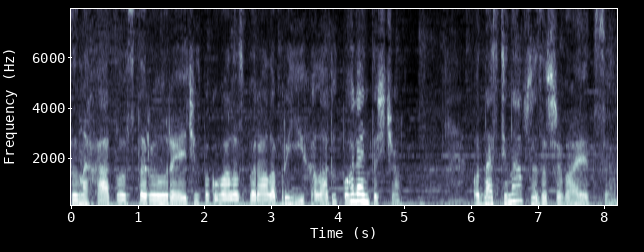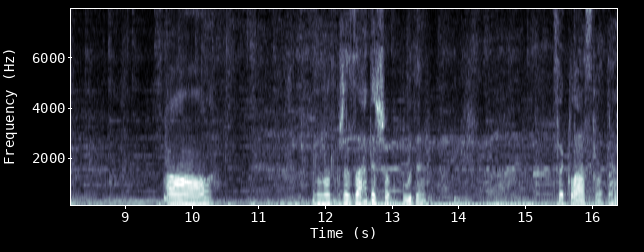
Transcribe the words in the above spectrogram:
то на хату стару речі спакувала, збирала, приїхала. А тут погляньте що. Одна стіна вже зашивається. О, ну вже затишок буде. Це класно, так?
